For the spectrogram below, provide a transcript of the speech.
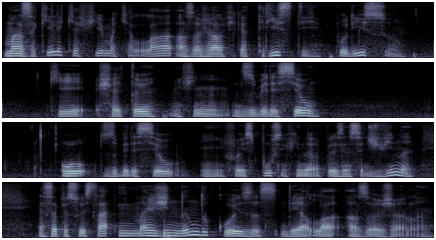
Mas aquele que afirma que Allah Azajal fica triste por isso que Shaitan, enfim, desobedeceu, ou desobedeceu e foi expulso, enfim, da presença divina, essa pessoa está imaginando coisas de Allah Azajal.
